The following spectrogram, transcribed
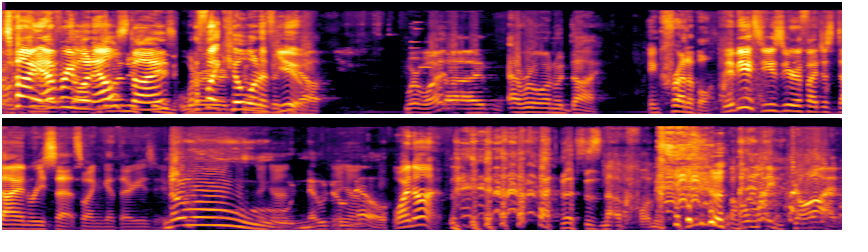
I die, everyone else dies. What if I kill one of you? out. We're what? Uh, everyone would die. Incredible. Maybe it's easier if I just die and reset so I can get there easier. No, no, no, no. Why not? this is not funny. oh my god.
